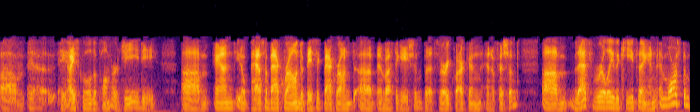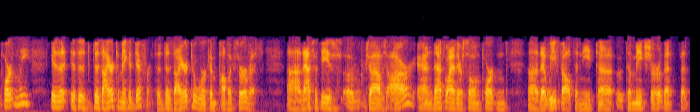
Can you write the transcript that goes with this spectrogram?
um, a high school diploma or GED, um, and you know pass a background, a basic background uh, investigation, but it's very quick and, and efficient. Um, that's really the key thing, and, and most importantly, is a, is a desire to make a difference, a desire to work in public service. Uh, that's what these uh, jobs are, and that's why they're so important. Uh, that we felt the need to to make sure that that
